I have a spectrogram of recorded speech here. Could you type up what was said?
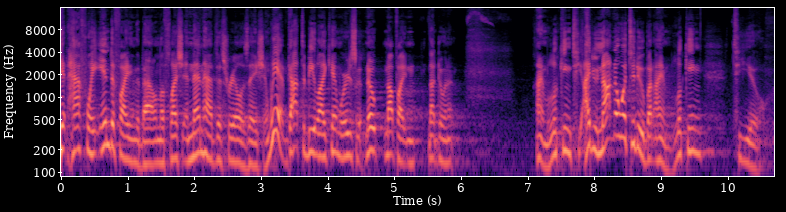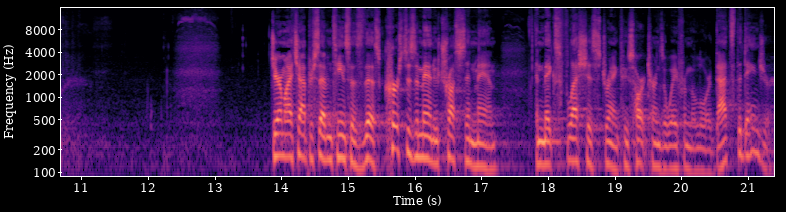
get halfway into fighting the battle in the flesh and then have this realization? We have got to be like him. We're just, nope, not fighting, not doing it. I am looking to. I do not know what to do, but I am looking to you. Jeremiah chapter 17 says this Cursed is a man who trusts in man and makes flesh his strength, whose heart turns away from the Lord. That's the danger.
